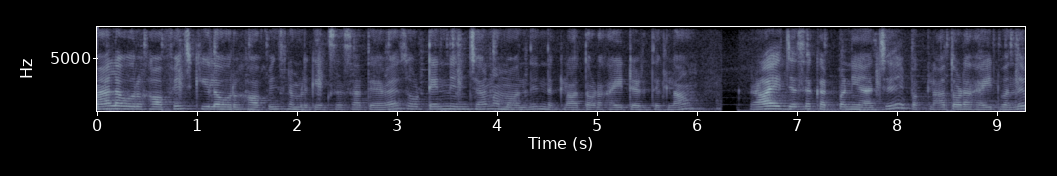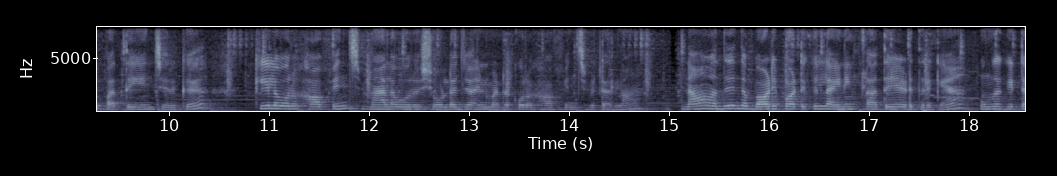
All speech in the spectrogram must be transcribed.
மேலே ஒரு ஹாஃப் இன்ச் கீழே ஒரு ஹாஃப் இன்ச் நம்மளுக்கு எக்ஸஸாக தேவை. ஸோ டென் இன்ச்சாக நம்ம வந்து இந்த கிளாத்தோட ஹைட் எடுத்துக்கலாம். ரா எட்ஜஸை கட் பண்ணியாச்சு. இப்போ கிளாத்தோட ஹைட் வந்து பத்து இன்ச் இருக்குது கீழே ஒரு ஹாஃப் இன்ச் மேலே ஒரு ஷோல்டர் ஜாயின் பண்ணுறக்கு ஒரு ஹாஃப் இன்ச் விட்டுடலாம் நான் வந்து இந்த பாடி பார்ட்டுக்கு லைனிங் கிளாத்தையே எடுத்திருக்கேன். உங்ககிட்ட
